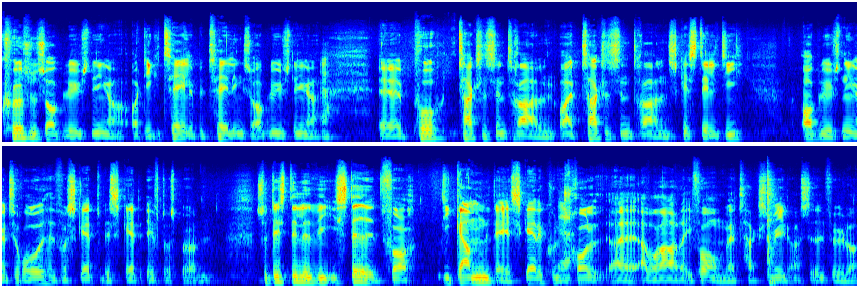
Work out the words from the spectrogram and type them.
kørselsoplysninger og digitale betalingsoplysninger ja. øh, på taxacentralen, og at taxacentralen skal stille de oplysninger til rådighed for skat, hvis skat efterspørger dem. Så det stillede vi i stedet for de gammeldags skattekontrolapparater i form af taxameter og sædefølere.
